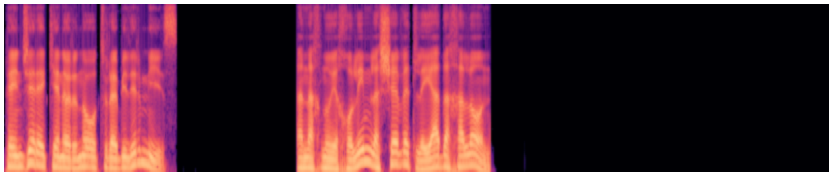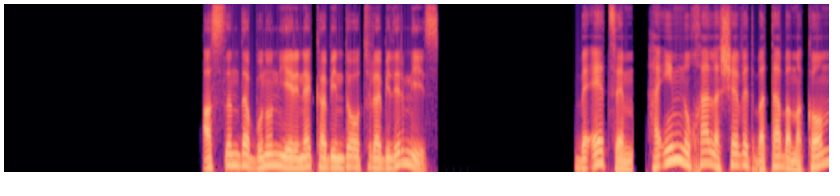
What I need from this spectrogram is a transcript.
Pencere kenarına oturabilir miyiz? אנחנו יכולים לשבת ליד החלון. Aslında bunun yerine kabinde oturabilir miyiz? בעצם, האם נוכל לשבת בתא במקום?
